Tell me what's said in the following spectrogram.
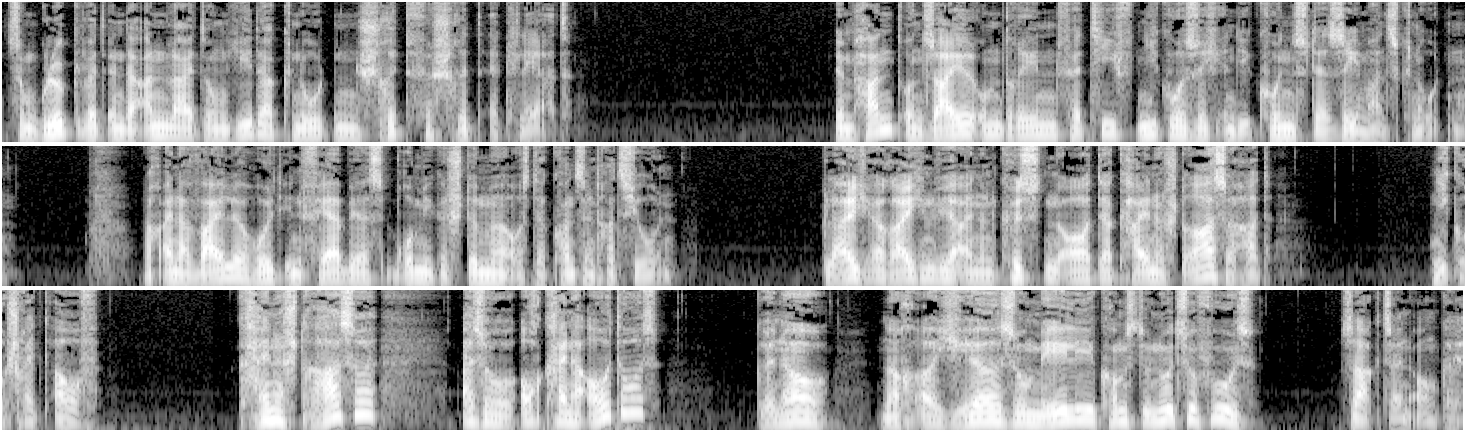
Zum Glück wird in der Anleitung jeder Knoten Schritt für Schritt erklärt. Im Hand- und Seilumdrehen vertieft Nico sich in die Kunst der Seemannsknoten. Nach einer Weile holt ihn Fairbärs brummige Stimme aus der Konzentration. Gleich erreichen wir einen Küstenort, der keine Straße hat. Nico schreckt auf. Keine Straße? Also auch keine Autos? Genau, nach Ayer Someli kommst du nur zu Fuß, sagt sein Onkel.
